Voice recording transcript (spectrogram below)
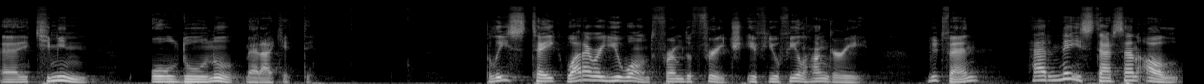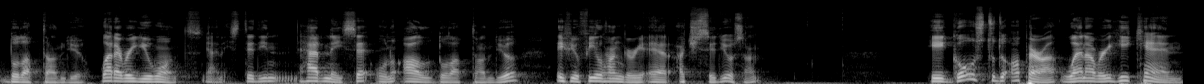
e, kimin olduğunu merak etti. Please take whatever you want from the fridge if you feel hungry. Lütfen her ne istersen al dolaptan diyor. Whatever you want. Yani istediğin her neyse onu al dolaptan diyor. If you feel hungry eğer aç hissediyorsan. He goes to the opera whenever he can.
